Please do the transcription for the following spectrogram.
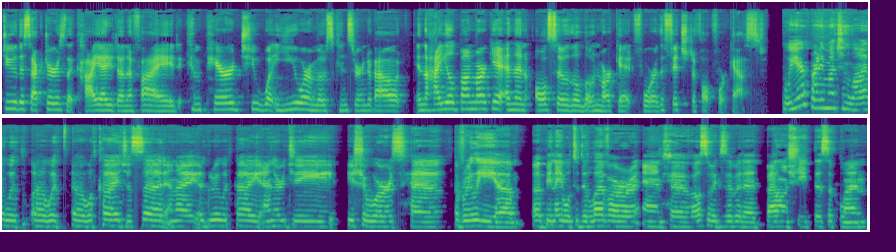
do the sectors that Kai identified compared to what you are most concerned about in the high yield bond market and then also the loan market for the Fitch default forecast? We are pretty much in line with uh, with uh, what Kai just said, and I agree with Kai. Energy issuers have really um, uh, been able to deliver and have also exhibited balance sheet discipline,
